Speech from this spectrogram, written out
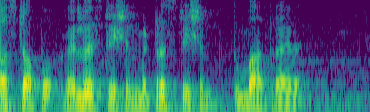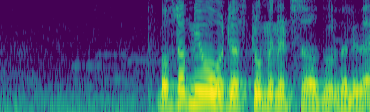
Bus stop railway station metro station ತುಂಬ ಹತ್ತಿರ ಇದೆ. ಬಸ್ ಸ್ಟಾಪ್ ನೀವು ಜಸ್ಟ್ ಟೂ ಮಿನಿಟ್ಸ್ ದೂರದಲ್ಲಿದೆ.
